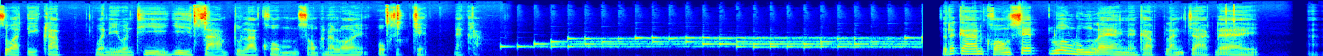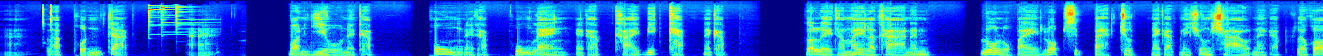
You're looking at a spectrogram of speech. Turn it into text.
สวัสดีครับ วันนี้วันที่ 23 ตุลาคม 2567 นะครับสถานการณ์ของเซตร่วงลงแรงนะครับ หลังจากได้รับผลจากบอลยิวนะครับ พุ่งนะครับพุ่งแรงนะครับ ขายบิ๊กแคปนะครับ ก็เลยทำให้ราคานั้นร่วงลงไปลบ 18 จุดนะครับในช่วงเช้านะครับ แล้วก็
